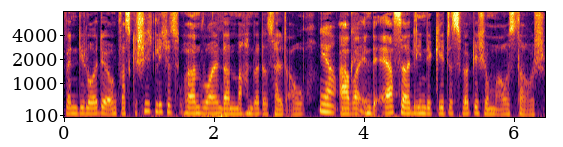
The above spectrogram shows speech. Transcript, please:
wenn die Leute irgendwas Geschichtliches hören wollen, dann machen wir das halt auch. Ja. Aber in der erster Linie geht es wirklich um Austausch.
